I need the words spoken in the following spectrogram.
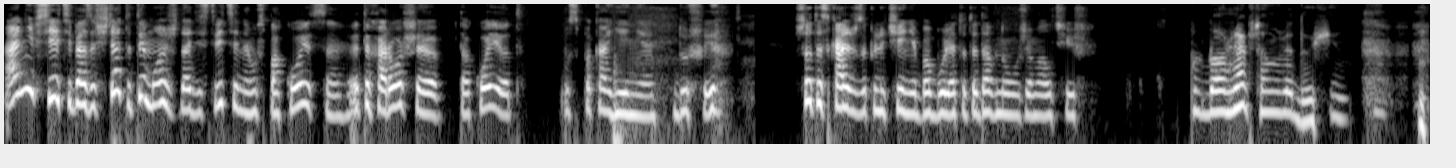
Они все тебя защитят, и ты можешь, да, действительно успокоиться. Это хорошее такое вот успокоение души. Что ты скажешь в заключение, бабуля, а то ты давно уже молчишь. Продолжай в том же духе.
